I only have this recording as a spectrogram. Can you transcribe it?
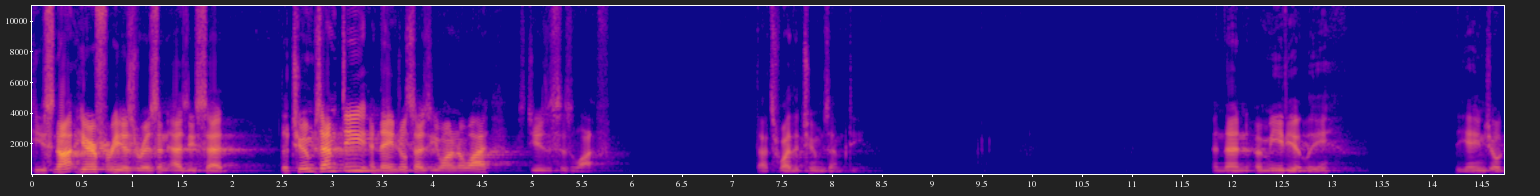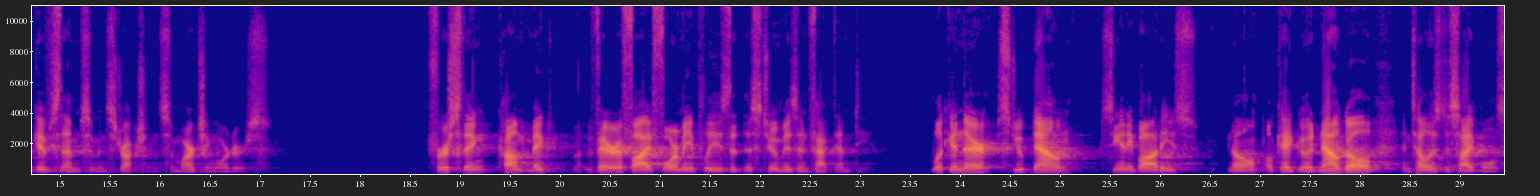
He's not here, for he has risen, as he said. The tomb's empty, and the angel says, You want to know why? Because Jesus is alive. That's why the tomb's empty. And then immediately, the angel gives them some instructions, some marching orders. First thing, come, make, verify for me, please, that this tomb is in fact empty. Look in there, stoop down, see any bodies? No? Okay, good. Now go and tell his disciples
